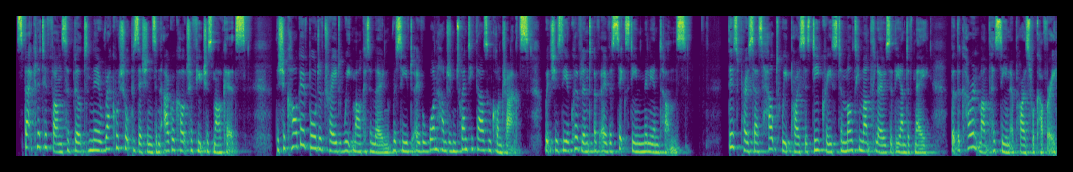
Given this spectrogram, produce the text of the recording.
speculative funds have built near record short positions in agriculture futures markets. The Chicago Board of Trade wheat market alone received over 120,000 contracts, which is the equivalent of over 16 million tonnes. This process helped wheat prices decrease to multi month lows at the end of May, but the current month has seen a price recovery.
